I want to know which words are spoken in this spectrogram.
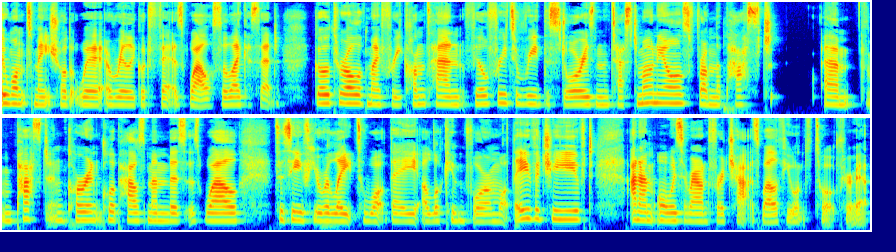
I want to make sure that we're a really good fit as well. So, like I said, go through all of my free content. Feel free to read the stories and the testimonials from the past um, from past and current Clubhouse members as well to see if you relate to what they are looking for and what they've achieved. And I'm always around for a chat as well if you want to talk through it.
